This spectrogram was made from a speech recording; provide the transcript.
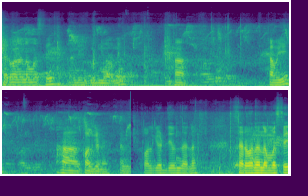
सर्वांना नमस्ते आणि गुड मॉर्निंग हां. का म्हणजे? हां कॉलगेट आहे. कॉलगेट देऊन झालं. सर्वांना नमस्ते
